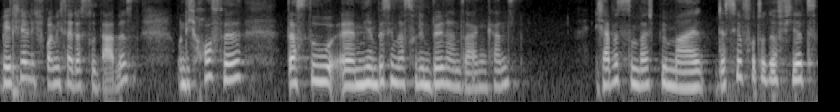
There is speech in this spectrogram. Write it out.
Bethel. Ich freue mich sehr, dass du da bist. Und ich hoffe, dass du äh, mir ein bisschen was zu den Bildern sagen kannst. Ich habe jetzt zum Beispiel mal das hier fotografiert,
